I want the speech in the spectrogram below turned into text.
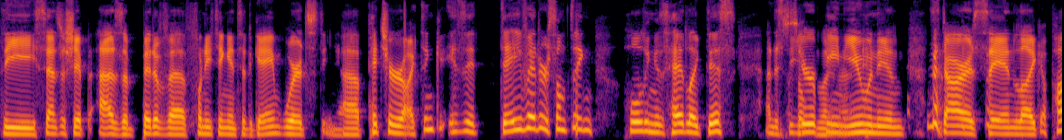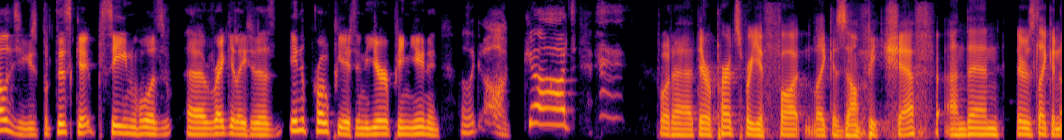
the censorship as a bit of a funny thing into the game, where it's the uh, picture. I think is it David or something holding his head like this, and it's the Something European that. Union stars saying like apologies, but this ga- scene was uh, regulated as inappropriate in the European Union. I was like, oh god, But uh, there were parts where you fought like a zombie chef, and then there was like an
